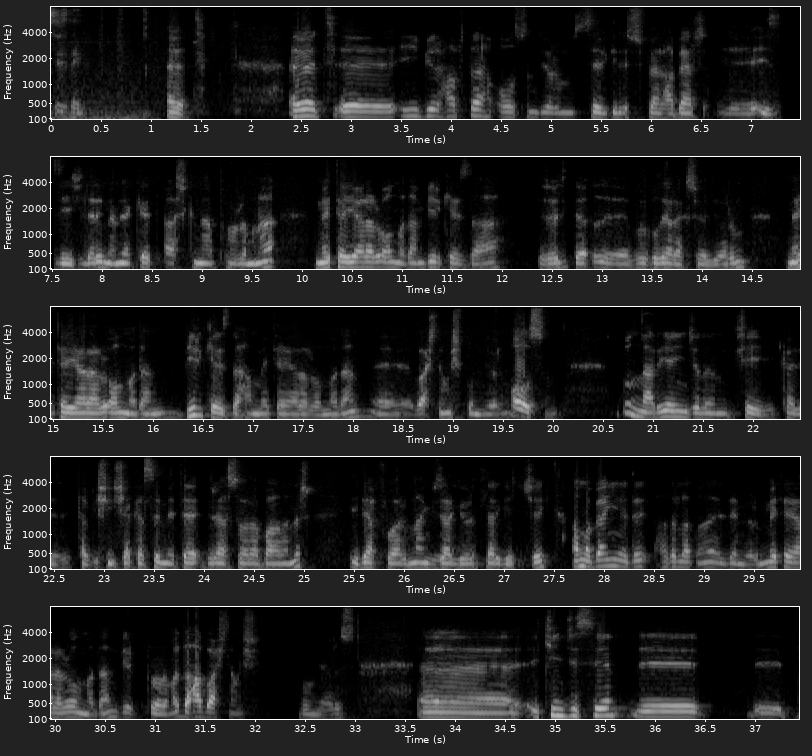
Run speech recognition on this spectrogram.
sizdeyim. Evet. Evet, e, iyi bir hafta olsun diyorum sevgili Süper Haber e, izleyicileri. Memleket Aşkına programına Mete Yarar olmadan bir kez daha özellikle e, vurgulayarak söylüyorum. Mete Yarar olmadan bir kez daha Mete Yarar olmadan e, başlamış bulunuyorum. Olsun. Bunlar yayıncılığın şeyi kaderi. Tabii işin şakası Mete biraz sonra bağlanır. İDEF fuarından güzel görüntüler geçecek. Ama ben yine de hatırlatmadan edemiyorum. Mete Yarar olmadan bir programa daha başlamış bulunuyoruz. Ee, ikincisi e, e,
